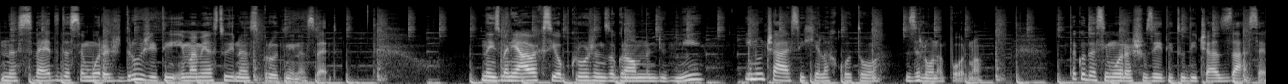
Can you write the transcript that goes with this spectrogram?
nasvet, da se moraš družiti, imam jaz tudi nasprotni nasvet. Na izmenjavah si obkrožen z ogromno ljudmi in včasih je lahko to zelo naporno. Tako da si moraš vzeti tudi čas zase,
